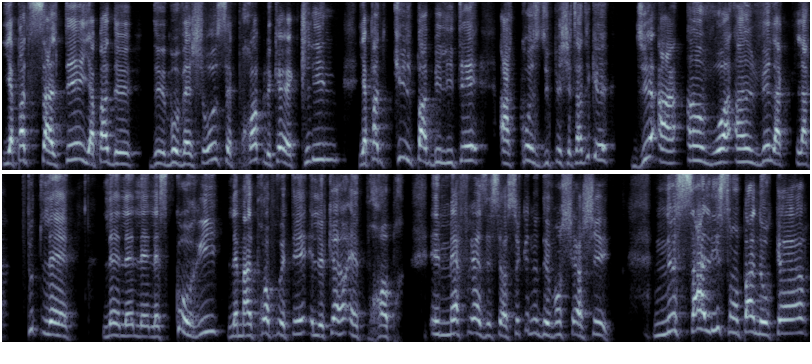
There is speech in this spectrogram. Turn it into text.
Il n'y a pas de saleté, il n'y a pas de, de mauvaises choses. C'est propre, le cœur est clean. Il n'y a pas de culpabilité à cause du péché. C'est-à-dire que Dieu a enlevé la, la, toutes les, les, les, les, scories, les malpropretés et le cœur est propre. Et mes frères et sœurs, ce que nous devons chercher, ne salissons pas nos cœurs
